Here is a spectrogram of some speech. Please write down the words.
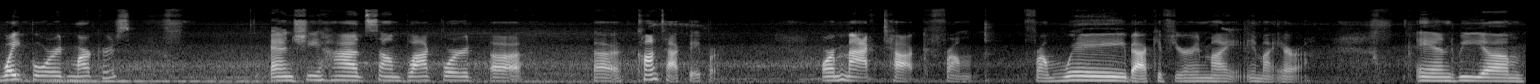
whiteboard markers, and she had some blackboard uh, uh, contact paper or MacTac from from way back if you're in my in my era, and we. Um,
